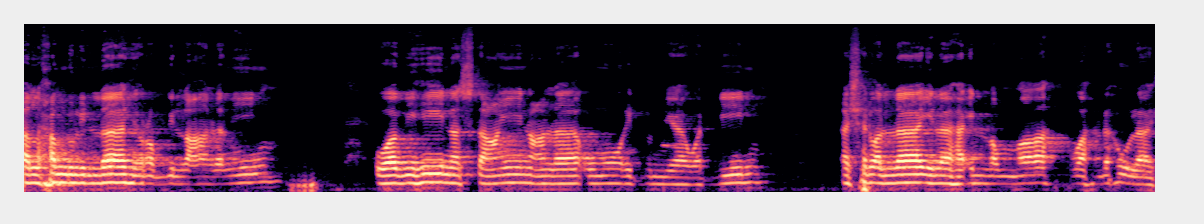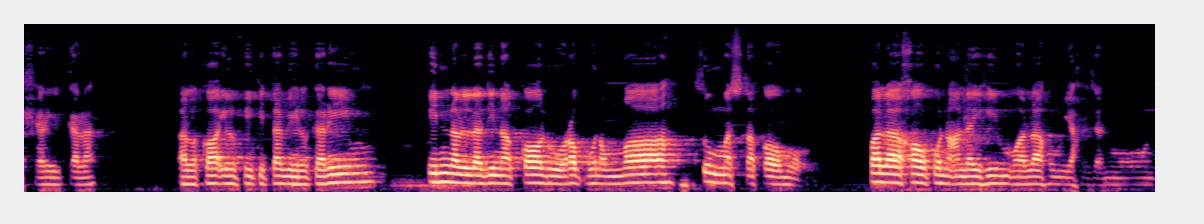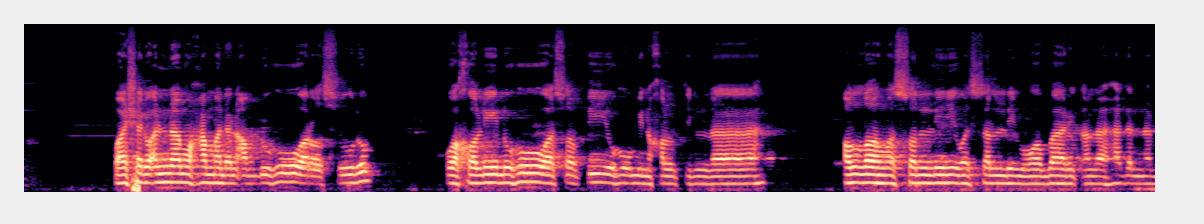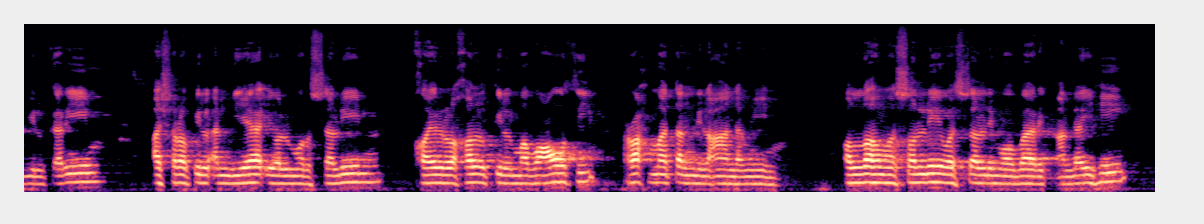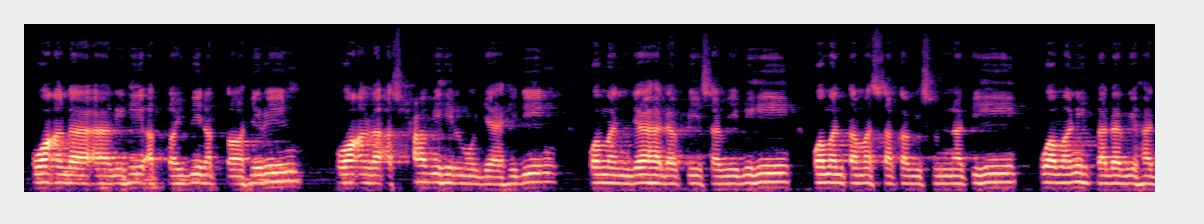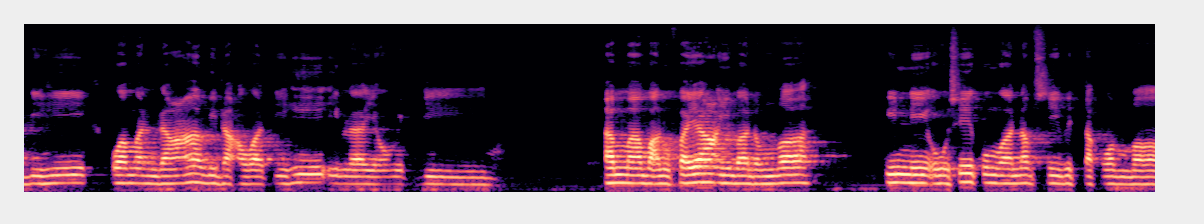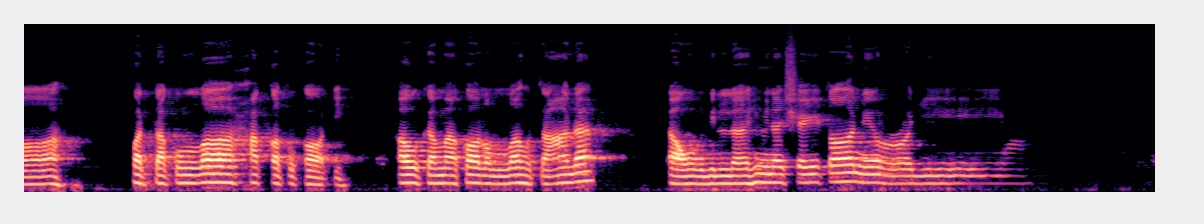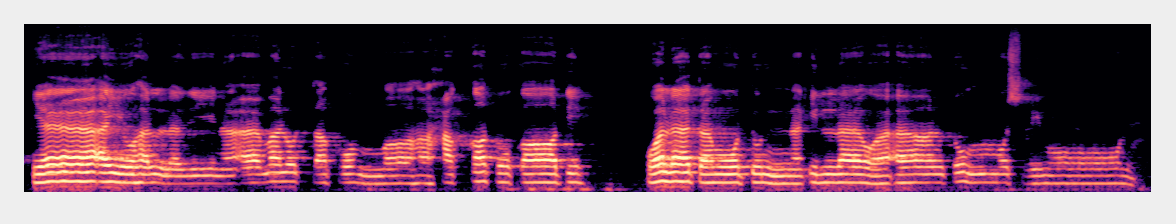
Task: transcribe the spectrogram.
الحمد لله رب العالمين وبه نستعين على أمور الدنيا والدين أشهد أن لا إله إلا الله وحده لا شريك له القائل في كتابه الكريم إن الذين قالوا ربنا الله ثم استقاموا فلا خوف عليهم ولا هم يحزنون وأشهد أن محمدا عبده ورسوله وخليله وصفيه من خلق الله اللهم صل وسلم وبارك على هذا النبي الكريم أشرف الأنبياء والمرسلين خير الخلق المبعوث رحمة للعالمين اللهم صل وسلم وبارك عليه wa ala alihi at-tayyibin at-tahirin wa ala al-mujahidin wa man jahada fi sabilihi wa man tamassaka bi sunnatihi wa man ihtada bi hadihi wa man da'a bi da'watihi ila yaumiddin. Amma ba'du fa ya ibadallah inni usikum wa nafsi bittaqwallah. فاتقوا الله حق تقاته. أو كما قال الله تعالى أعوذ بالله من الشيطان الرجيم. يا أيها الذين آمنوا اتقوا الله حق تقاته. ولا تموتن إلا وأنتم مسلمون.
